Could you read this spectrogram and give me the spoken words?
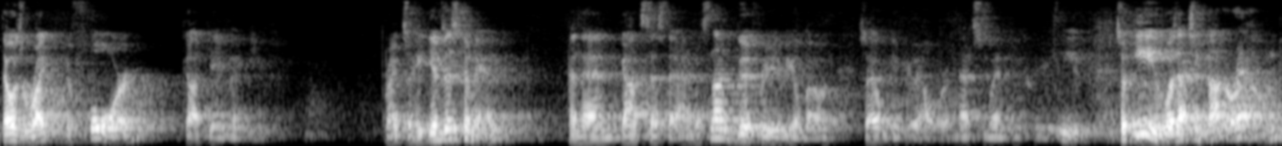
that was right before God gave them Eve. Right? So he gives this command, and then God says to Adam, It's not good for you to be alone, so I will give you a helper. And that's when he creates Eve. So Eve was actually not around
